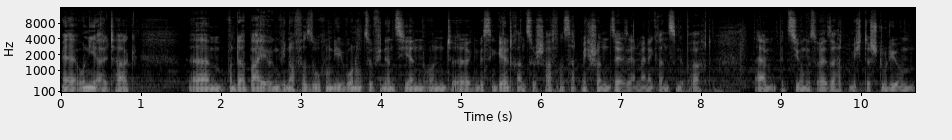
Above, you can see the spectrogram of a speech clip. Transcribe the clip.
äh, Uni-Alltag ähm, und dabei irgendwie noch versuchen, die Wohnung zu finanzieren und äh, ein bisschen Geld ranzuschaffen. Das hat mich schon sehr, sehr an meine Grenzen gebracht. Ähm, beziehungsweise hat mich das Studium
